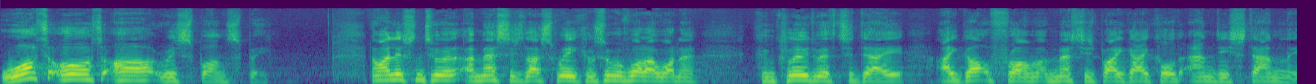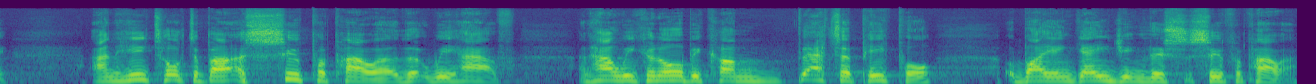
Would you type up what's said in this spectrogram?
What ought our response be? Now, I listened to a, message last week, and some of what I want to conclude with today I got from a message by a guy called Andy Stanley. And he talked about a superpower that we have and how we can all become better people by engaging this superpower.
